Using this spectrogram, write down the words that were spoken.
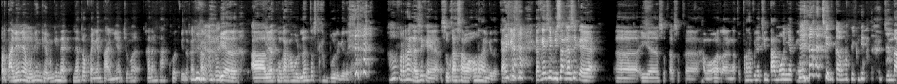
pertanyaannya mungkin kayak mungkin net- network pengen tanya, cuma kadang takut gitu kan. Kan-? Iya, eh, lihat muka kamu duluan terus kabur gitu ya. Kamu pernah nggak sih kayak suka sama orang gitu? Kakek sih, kakek sih bisa nggak sih kayak eh, iya suka-suka sama orang atau pernah punya cinta monyet nggak? Cinta monyet. cinta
